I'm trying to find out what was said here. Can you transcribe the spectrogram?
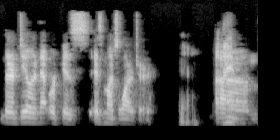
their dealer network is is much larger Yeah. Um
